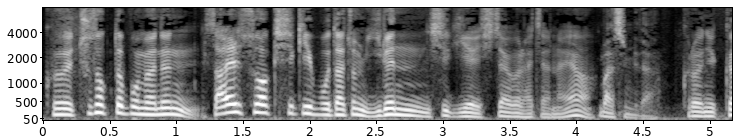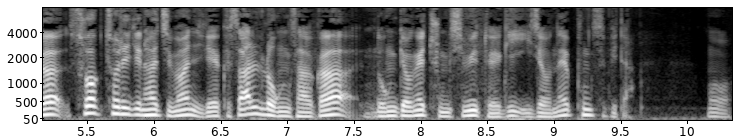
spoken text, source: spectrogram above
그 추석도 보면은 쌀 수확 시기보다 좀 이른 시기에 시작을 하잖아요. 맞습니다. 그러니까 수확철이긴 하지만 이게 그 쌀 농사가 음. 농경의 중심이 되기 이전의 풍습이다. 뭐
